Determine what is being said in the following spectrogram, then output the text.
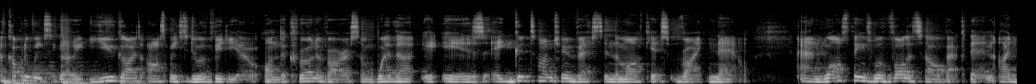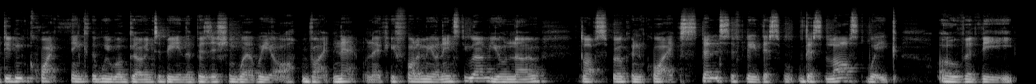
a couple of weeks ago, you guys asked me to do a video on the coronavirus and whether it is a good time to invest in the markets right now. And whilst things were volatile back then, I didn't quite think that we were going to be in the position where we are right now. Now, if you follow me on Instagram, you'll know that I've spoken quite extensively this this last week over the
